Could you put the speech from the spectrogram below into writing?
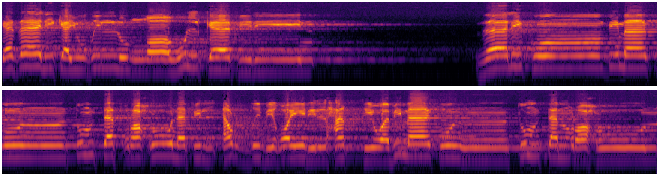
كذلك يضل الله الكافرين. ذلكم بما كنتم تفرحون في الأرض بغير الحق وبما كنتم تمرحون.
